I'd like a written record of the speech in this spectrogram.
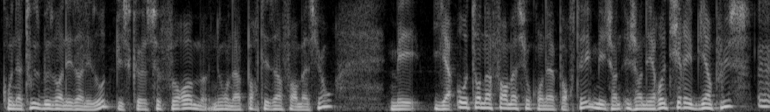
qu'on a tous besoin les uns des autres, puisque ce forum, nous, on apporte des informations, mais il y a autant d'informations qu'on a apportées, mais j'en ai retiré bien plus mm.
